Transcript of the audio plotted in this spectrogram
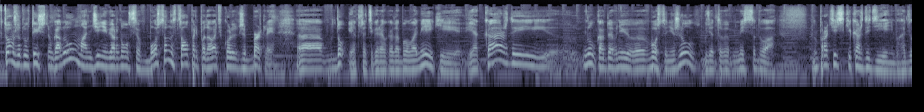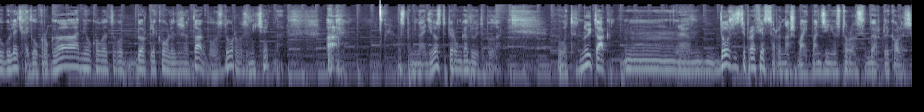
В том же 2000 году Манджини вернулся в Бостон и стал преподавать в колледже Беркли. Э, Я, кстати говоря, когда был в Америке, я каждый, э, ну, когда в, Нью- в Бостоне жил, где-то месяца два, ну, практически каждый день выходил гулять, ходил кругами около этого Беркли колледжа. Так было здорово, замечательно. А, воспоминаю, в 91 году это было. Вот. Ну и так, э, должности профессора наш Майк Манзини устроился в Беркли колледж.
